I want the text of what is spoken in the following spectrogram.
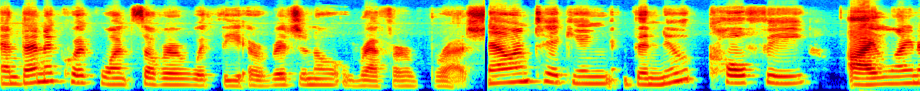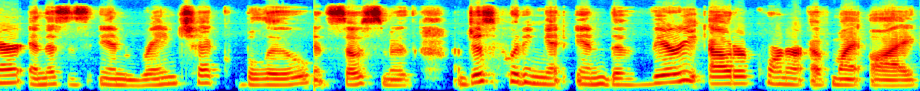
and then a quick once over with the original Rephr brush. Now I'm taking the new Kulfi eyeliner and this is in rain check blue. It's so smooth. I'm just putting it in the very outer corner of my eye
